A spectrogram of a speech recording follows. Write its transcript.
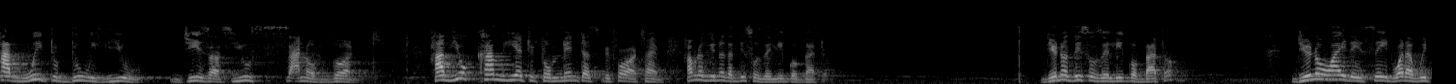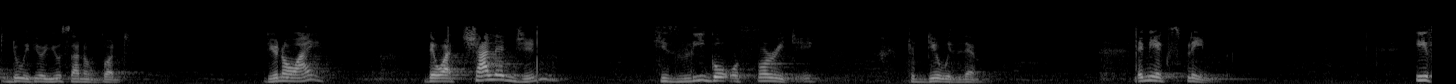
have we to do with you, Jesus, you Son of God? Have you come here to torment us before our time? How many of you know that this was a legal battle? Do you know this was a legal battle? Do you know why they said, What have we to do with you, you son of God? Do you know why? They were challenging his legal authority to deal with them. Let me explain. If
